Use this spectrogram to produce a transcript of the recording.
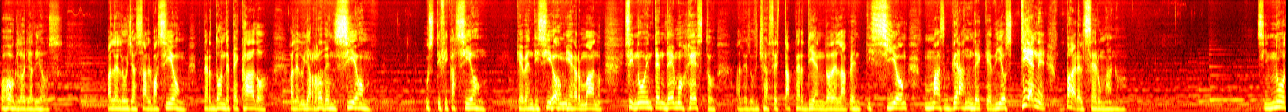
Oh, gloria a Dios. Aleluya, salvación, perdón de pecado. Aleluya, redención, justificación. Qué bendición, mi hermano. Si no entendemos esto, aleluya, se está perdiendo de la bendición más grande que Dios tiene para el ser humano. Si no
